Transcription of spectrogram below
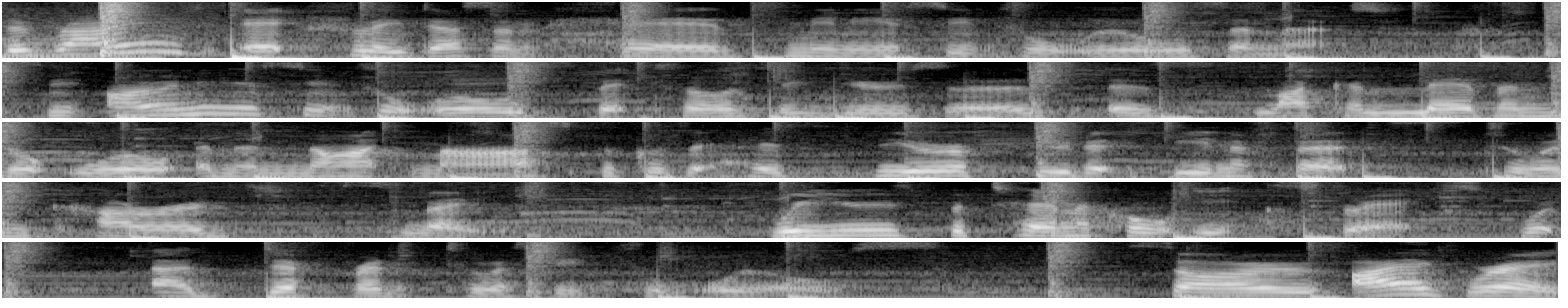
The range actually doesn't have many essential oils in it. The only essential oils that Trilogy uses is like a lavender oil in a night mask because it has therapeutic benefits to encourage sleep. We use botanical extracts which are different to essential oils. So I agree,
